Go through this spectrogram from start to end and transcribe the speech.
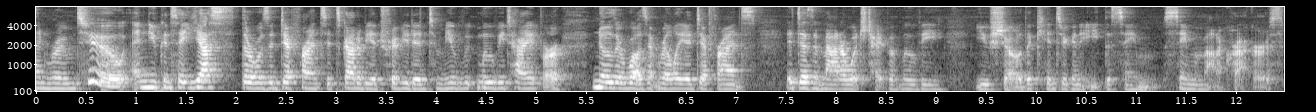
and room two, and you can say, yes, there was a difference, it's gotta be attributed to movie type, or no, there wasn't really a difference. It doesn't matter which type of movie you show, the kids are gonna eat the same, same amount of crackers.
